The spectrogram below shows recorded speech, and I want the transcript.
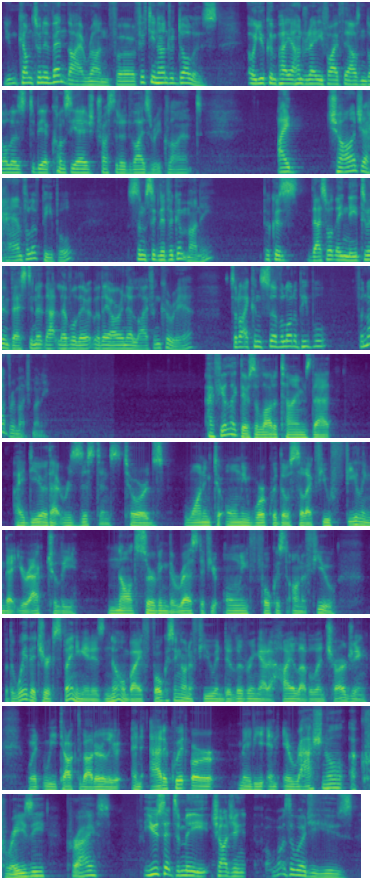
You can come to an event that I run for $1,500, or you can pay $185,000 to be a concierge trusted advisory client. I charge a handful of people some significant money because that's what they need to invest in at that level where they are in their life and career so that I can serve a lot of people for not very much money. I feel like there's a lot of times that idea or that resistance towards wanting to only work with those select few, feeling that you're actually not serving the rest if you're only focused on a few. But the way that you're explaining it is no, by focusing on a few and delivering at a high level and charging what we talked about earlier, an adequate or maybe an irrational, a crazy price. You said to me, charging, what was the word you use?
